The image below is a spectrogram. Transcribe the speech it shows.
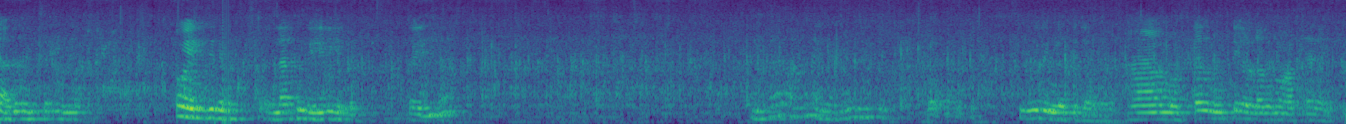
അത് വെച്ചിട്ടുള്ള ഓ എന്തിനു എല്ലാവർക്കും ദേവിയല്ലോ ഇത് തിന്നത്തില്ല ആ മുട്ട ഊട്ടിയുള്ളത് മാത്രമേ കഴിക്കൂ.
